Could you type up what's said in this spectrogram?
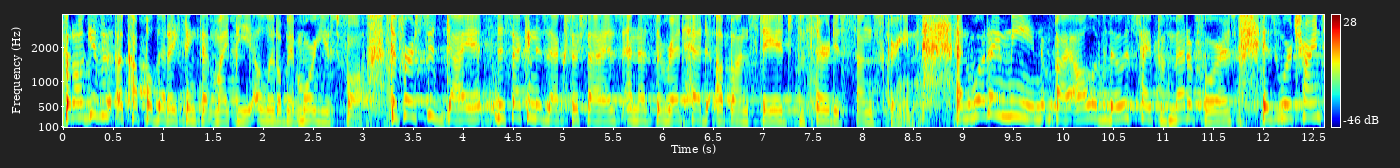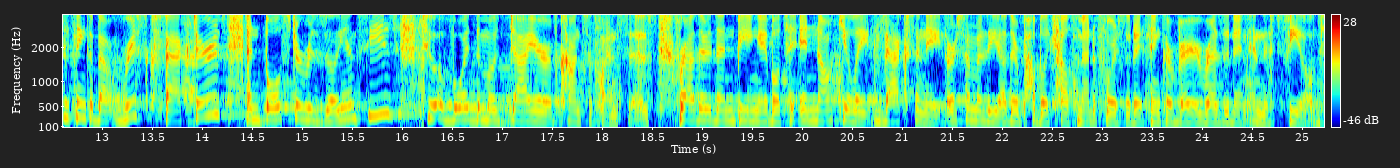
but I'll give a couple that I think that might be a little bit more useful. The first is diet, the second is exercise, and as the redhead up on stage, the third is sunscreen. And what I mean by all of those type of metaphors is we're trying to think about risk factors and bolster resiliencies to avoid the most dire of consequences consequences, rather than being able to inoculate, vaccinate, or some of the other public health metaphors that I think are very resident in this field.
